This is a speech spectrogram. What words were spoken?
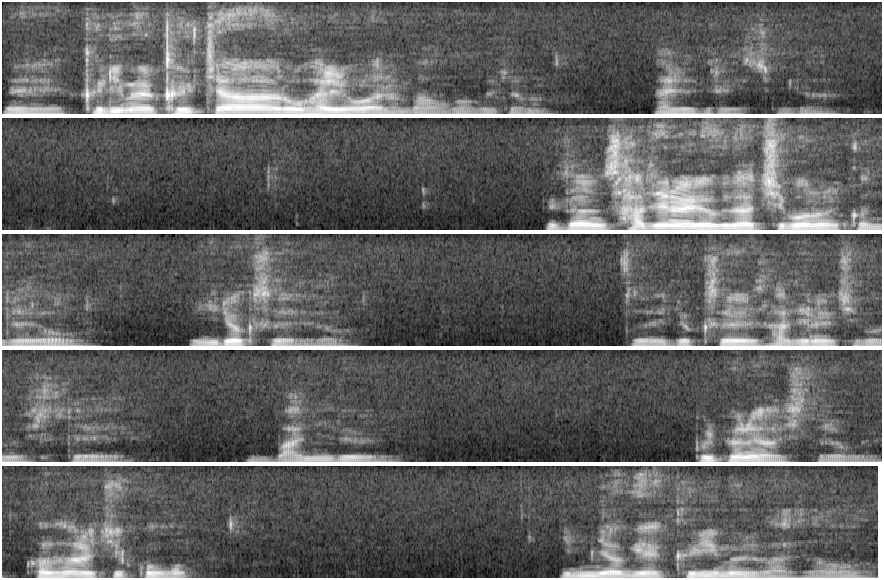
네, 그림을 글자로 활용하는 방법을 좀 알려드리겠습니다. 일단 사진을 여기다 집어넣을 건데요. 이력서예요. 이력서에 사진을 집어넣으실 때 많이들 불편해 하시더라고요. 커서를 찍고 입력에 그림을 가서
